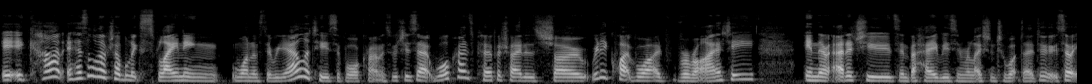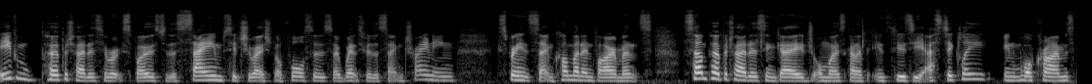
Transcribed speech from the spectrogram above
it, it, can't. It has a lot of trouble explaining one of the realities of war crimes, which is that war crimes perpetrators show really quite wide variety in their attitudes and behaviours in relation to what they do. So even perpetrators who are exposed to the same situational forces, so went through the same training, experience same combat environments. Some perpetrators engage almost kind of enthusiastically in war crimes,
